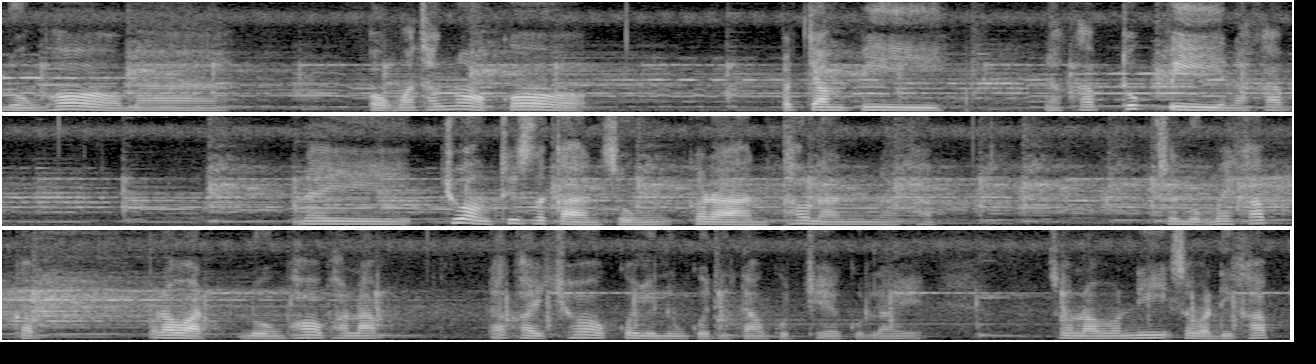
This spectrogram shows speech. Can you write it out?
หลวงพ่อมาออกมาทั้งนอกก็ประจำปีนะครับทุกปีนะครับ ในช่วงเทศกาลสงกรานต์เท่านั้นนะครับ สนุกไหมครับกับประวัติหลวงพ่อพระลับ ถ้าใครชอบก็อย่าลืมกดติดตามกดแชร์กดไลค์สำหรับวันนี้สวัสดีครับ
